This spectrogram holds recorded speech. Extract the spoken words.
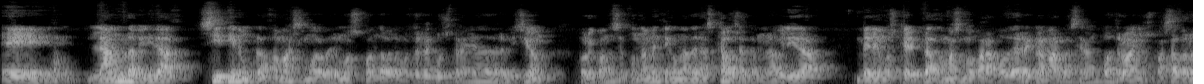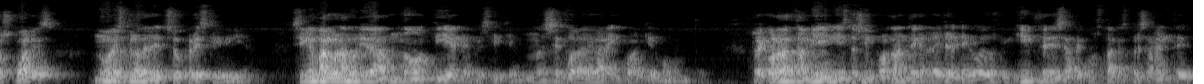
eh, la anulabilidad sí tiene un plazo máximo, lo veremos cuando hablemos del recurso extrañado de revisión, porque cuando se fundamente en una de las causas de anulabilidad, veremos que el plazo máximo para poder reclamarla serán cuatro años, pasados los cuales nuestro derecho prescribiría. Sin embargo, la nulidad no tiene prescripción, no se puede alegar en cualquier momento. Recordad también, y esto es importante, que en la Ley 39 de 2015 se hace constar expresamente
